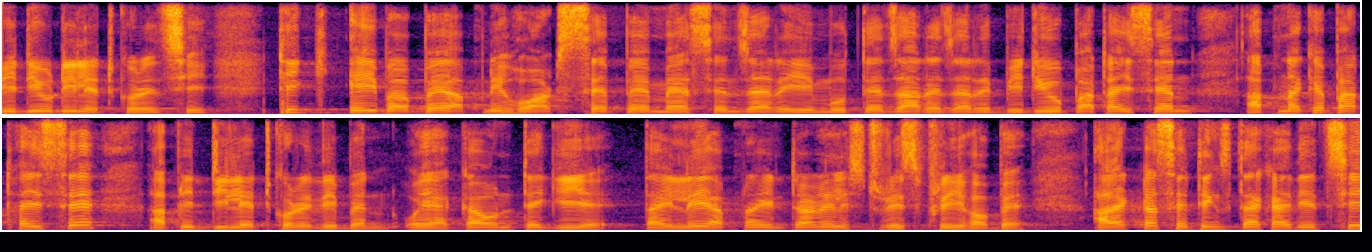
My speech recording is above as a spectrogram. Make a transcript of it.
ভিডিও ডিলেট করেছি। ঠিক এইভাবে আপনি হোয়াটসঅ্যাপে মেসেঞ্জারে ইমুতে যারে যারে ভিডিও পাঠাইছেন, আপনাকে পাঠাইছে, আপনি ডিলিট করে দিবেন ওই অ্যাকাউন্টে গিয়ে। তাইলেই আপনার ইন্টারনাল স্টোরেজ ফ্রি হবে। আরেকটা সেটিংস দেখাই দিচ্ছি।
